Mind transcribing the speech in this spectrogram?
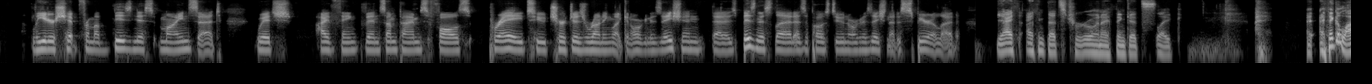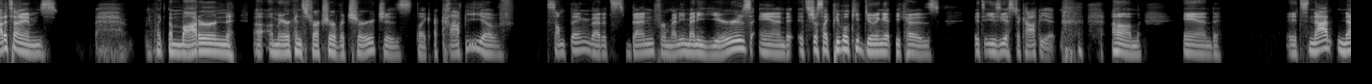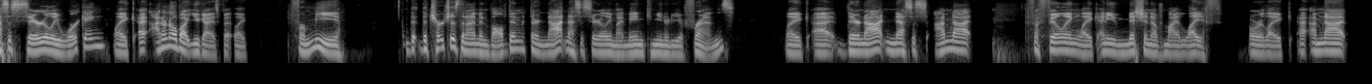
leadership from a business mindset, which I think then sometimes falls prey to churches running like an organization that is business led as opposed to an organization that is spirit led. Yeah, I, th- I think that's true. And I think it's like, I, I think a lot of times, like the modern uh, American structure of a church is like a copy of something that it's been for many, many years. And it's just like people keep doing it because it's easiest to copy it. um, and it's not necessarily working. Like, I, I don't know about you guys, but like for me, the, the churches that I'm involved in, they're not necessarily my main community of friends. Like, uh, they're not necessary. I'm not fulfilling like any mission of my life or like I'm not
